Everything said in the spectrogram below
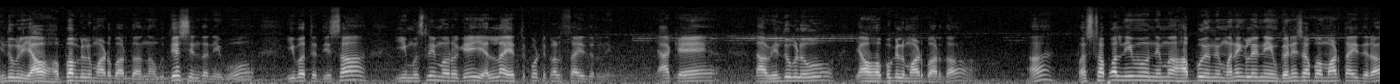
ಹಿಂದೂಗಳು ಯಾವ ಹಬ್ಬಗಳು ಮಾಡಬಾರ್ದು ಅನ್ನೋ ಉದ್ದೇಶದಿಂದ ನೀವು ಇವತ್ತು ದಿವಸ ಈ ಮುಸ್ಲಿಮರಿಗೆ ಎಲ್ಲ ಎತ್ತು ಕೊಟ್ಟು ಕಳಿಸ್ತಾ ಇದ್ರು ನೀವು. ಯಾಕೆ? ನಾವು ಹಿಂದೂಗಳು ಯಾವ ಹಬ್ಬಗಳು ಮಾಡಬಾರ್ದು? ಹಾಂ ಫಸ್ಟ್ ಆಫ್ ಆಲ್ ನೀವು ನಿಮ್ಮ ಹಬ್ಬ, ನಿಮ್ಮ ಮನೆಗಳಲ್ಲಿ ನೀವು ಗಣೇಶ ಹಬ್ಬ ಮಾಡ್ತಾ ಇದ್ದೀರಾ?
